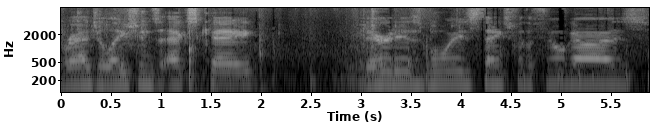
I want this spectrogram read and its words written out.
Congratulations, XK. There it is, boys. Thanks for the fill, guys.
